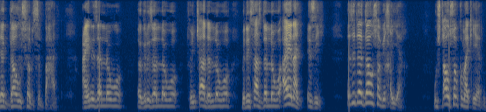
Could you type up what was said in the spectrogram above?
ደጋዊ ሰብ ዝበሃል። ዓይኒ ዘለዎ እግሪ ዘለዎ ፍንጫ ዘለዎ ምድሳስ ዘለዎ ኣየናይ? እዚ እዚ ደጋዊ ሰብ ይቀየር ውሽጣዊ ሰብኩም ኣይቀየርኒ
